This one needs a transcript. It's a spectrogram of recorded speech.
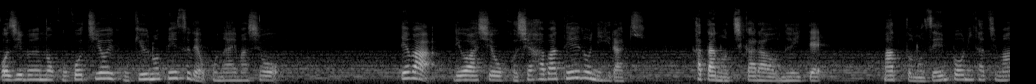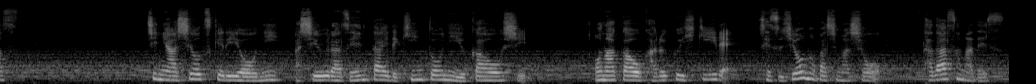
ご自分の心地よい呼吸のペースで行いましょう。では両足を腰幅程度に開き肩の力を抜いてマットの前方に立ちます。地に足をつけるように足裏全体で均等に床を押しお腹を軽く引き入れ背筋を伸ばしましょう。タダーサナです。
